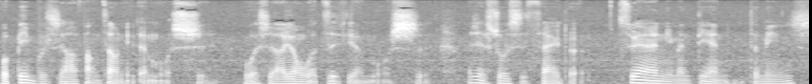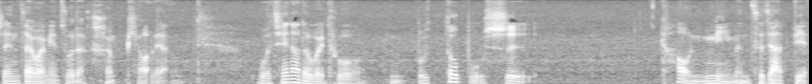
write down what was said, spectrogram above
我并不是要仿照你的模式，我是要用我自己的模式。而且说实在的，虽然你们店的名声在外面做的很漂亮，我签到的委托，不都不是靠你们这家店，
